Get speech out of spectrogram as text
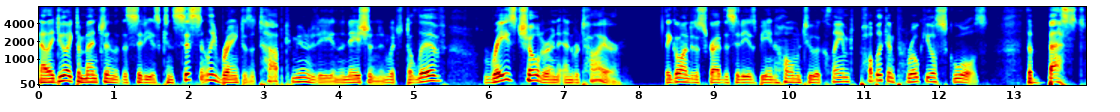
Now, they do like to mention that the city is consistently ranked as a top community in the nation in which to live, raise children, and retire. They go on to describe the city as being home to acclaimed public and parochial schools, the best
